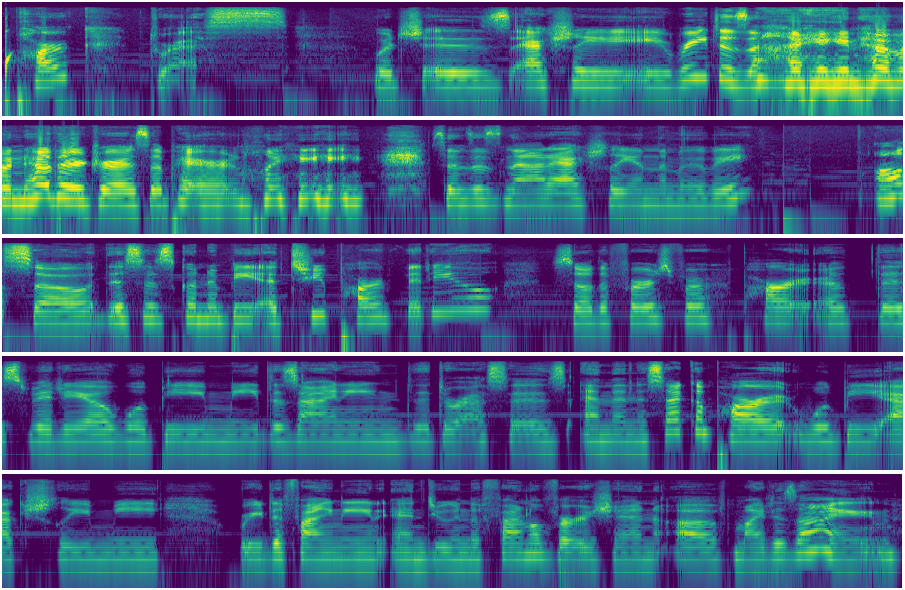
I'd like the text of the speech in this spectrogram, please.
park dress, which is actually a redesign of another dress apparently, since it's not actually in the movie. Also, this is going to be a two-part video. So the first part of this video will be me designing the dresses and then the second part will be actually me redefining and doing the final version of my design.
